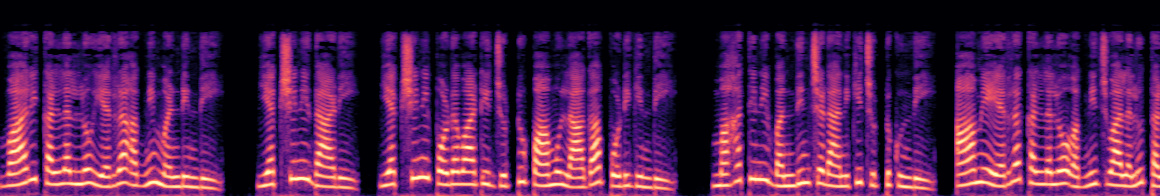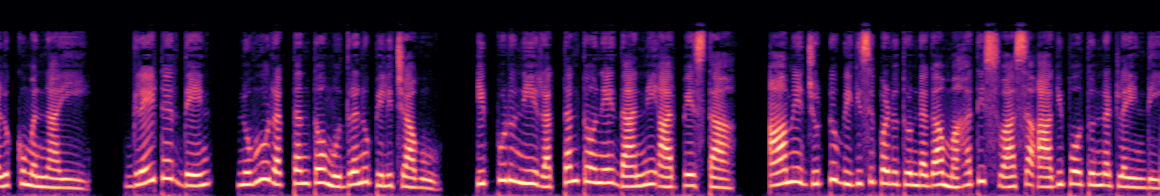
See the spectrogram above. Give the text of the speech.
వారి కళ్ళల్లో ఎర్ర అగ్ని మండింది. యక్షిని దాడి. యక్షిని పొడవాటి జుట్టు పాములాగా పొడిగింది. మహతిని బంధించడానికి చుట్టుకుంది. ఆమె ఎర్ర కళ్ళలో అగ్నిజ్వాలలు తళుక్కుమన్నాయి. గ్రేటర్ దేన్ నువ్వు రక్తంతో ముద్రను పిలిచావు. ఇప్పుడు నీ రక్తంతోనే దాన్ని ఆర్పేస్తా. ఆమె జుట్టు బిగిసిపడుతుండగా మహతి శ్వాస ఆగిపోతున్నట్లయింది.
